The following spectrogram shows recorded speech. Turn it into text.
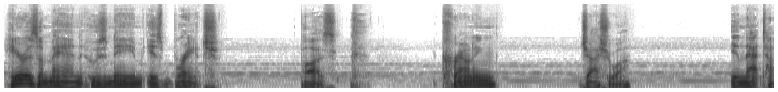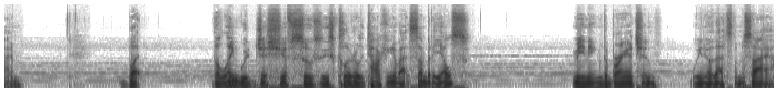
Here is a man whose name is Branch. Pause. Crowning Joshua in that time, but the language just shifts, so he's clearly talking about somebody else, meaning the branch, and we know that's the Messiah.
